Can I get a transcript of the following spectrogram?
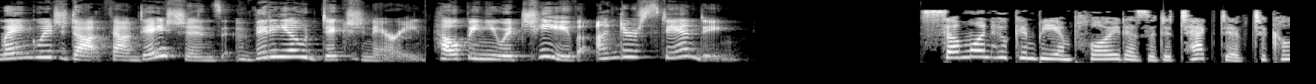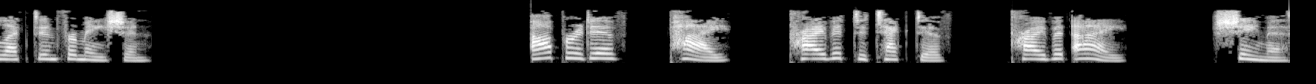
Language.Foundation's Video Dictionary, helping you achieve understanding. Someone who can be employed as a detective to collect information. Operative, PI, Private Detective, Private Eye. Shamus.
